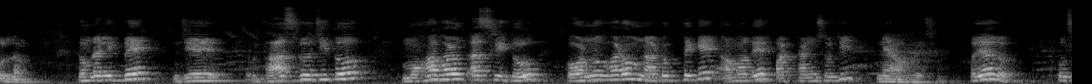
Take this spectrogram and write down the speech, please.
বললাম। তোমরা লিখবে যে ভাস রচিত মহাভারত আশ্রিত কর্ণভারম নাটক থেকে আমাদের পাঠ্যাংশটি নেওয়া হয়েছে। বোঝা গেল? উৎস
